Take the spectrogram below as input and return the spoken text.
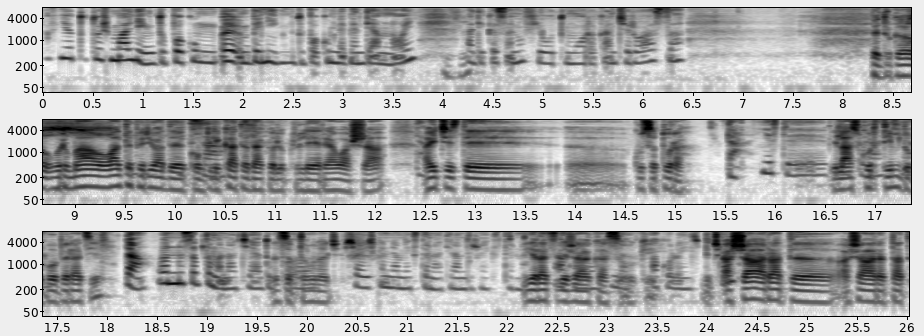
să fie totuși malign, după cum, eh, benign, după cum ne gândeam noi, Mhm. adică să nu fie o tumoră canceroasă. Pentru că urma o altă perioadă Exact. complicată dacă lucrurile erau așa. Da. Aici este uh, cusătura. Da, este E la scurt timp operația. după operație? Da, în săptămâna aceea după... săptămâna aceea. Și aici când ne-am externat, eram deja externat. Erați deja Acolo, acasă, da, ok. Acolo în Deci spital. așa arată, așa a arătat.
